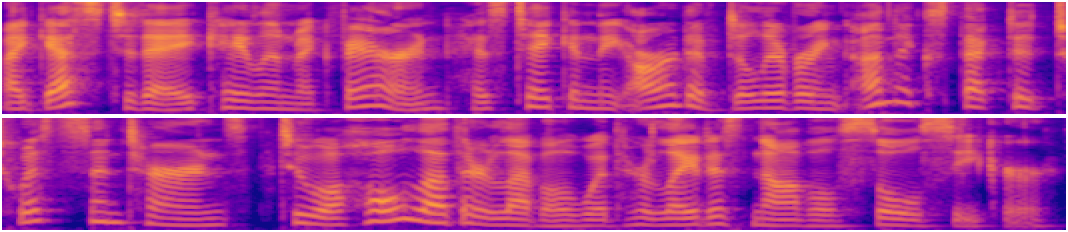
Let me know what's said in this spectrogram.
My guest today, Kalynn McPherron, has taken the art of delivering unexpected twists and turns to a whole other level with her latest novel, Soul Seeker.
